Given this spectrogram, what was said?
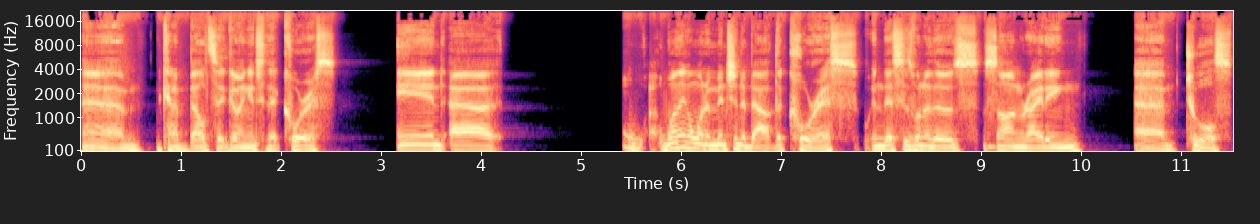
Um, kind of belts it going into that chorus, and uh, one thing I want to mention about the chorus, and this is one of those songwriting um, tools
